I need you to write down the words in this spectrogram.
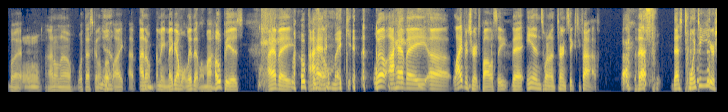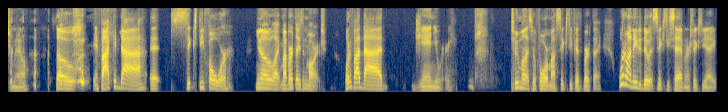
but Mm. I don't know what that's going to Yeah. look like. I, I don't, I mean, maybe I won't live that long. My hope is I have a, I hope I I, don't make it. well, I have a uh, life insurance policy that ends when I turn 65. But that's, that's 20 years from now. So if I could die at 64, you know, like my birthday's in March. What if I died January, two months before my 65th birthday? What do I need to do at 67 or 68?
